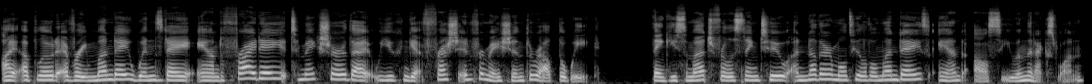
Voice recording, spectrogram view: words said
I upload every Monday, Wednesday, and Friday to make sure that you can get fresh information throughout the week. Thank you so much for listening to another Multi Level Mondays, and I'll see you in the next one.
